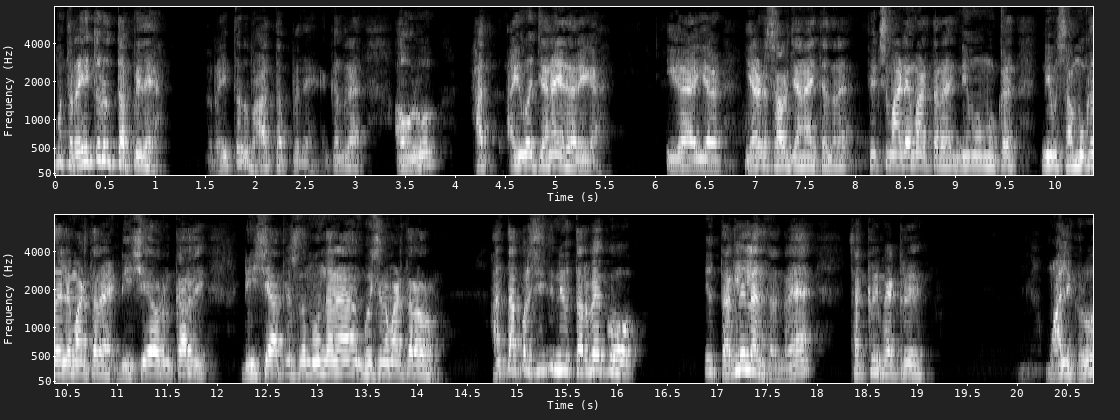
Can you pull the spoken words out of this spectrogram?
ಮತ್ತು ರೈತರು ತಪ್ಪಿದೆ. ರೈತರು ಬಹಳ ತಪ್ಪಿದೆ. ಯಾಕಂದ್ರೆ ಅವರು ಹತ್ ಐವತ್ತು ಜನ ಇದ್ದಾರೆ ಈಗ. ಈಗ ಎರಡು ಸಾವಿರ ಜನ ಆಯ್ತಂದ್ರೆ ಫಿಕ್ಸ್ ಮಾಡೇ ಮಾಡ್ತಾರೆ. ನಿಮ್ಮ ಮುಖ, ನಿಮ್ಮ ಸಮ್ಮುಖದಲ್ಲಿ ಮಾಡ್ತಾರೆ. ಡಿ ಸಿ ಅವ್ರನ್ನ ಕರೆದಿ ಡಿ ಸಿ ಆಫೀಸ್ ಮುಂದನ ಘೋಷಣೆ ಮಾಡ್ತಾರೆ ಅವರು. ಅಂತ ಪರಿಸ್ಥಿತಿ ನೀವು ತರಬೇಕು. ನೀವು ತರಲಿಲ್ಲ ಅಂತಂದ್ರೆ ಸಕ್ಕರೆ ಫ್ಯಾಕ್ಟ್ರಿ ಮಾಲೀಕರು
